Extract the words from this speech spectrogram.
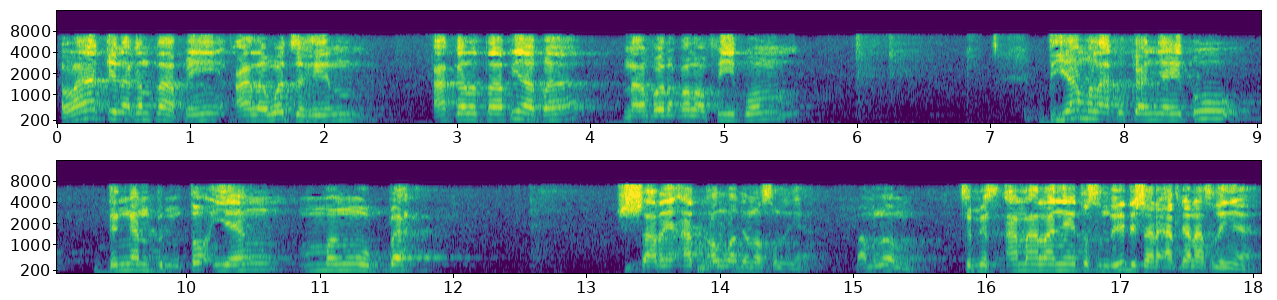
Lakin akan tapi ala wajhin akan tapi apa? Na barakallahu fikum dia melakukannya itu dengan bentuk yang mengubah syariat Allah dan Rasulnya. Paham belum? Jenis amalannya itu sendiri disyariatkan aslinya.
